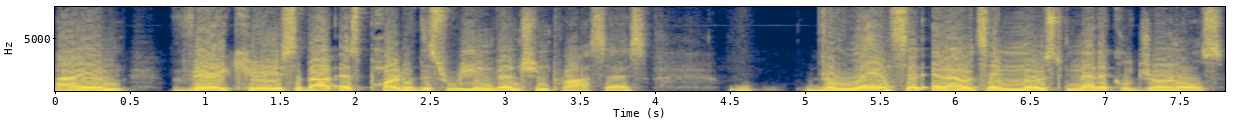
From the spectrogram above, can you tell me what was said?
I am very curious about as part of this reinvention process. The Lancet, and I would say most medical journals,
